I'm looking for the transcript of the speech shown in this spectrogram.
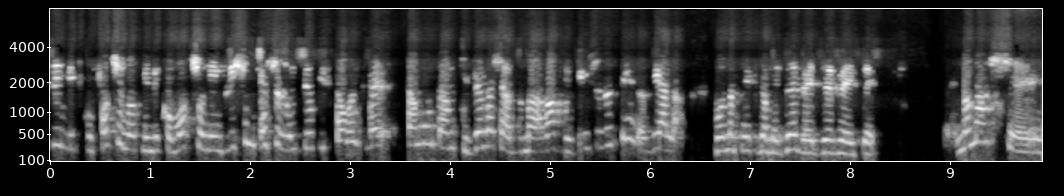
סין מתקופות שונות, ממקומות שונים, בלי שום קשר למציאות היסטורית, ושמו אותם, כי זה מה שהמערב יודעים שזה סין, אז יאללה, בואו נכניס גם את זה ואת זה ואת זה. ממש, אה,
